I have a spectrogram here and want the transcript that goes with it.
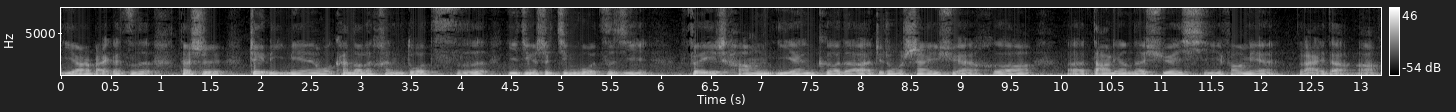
一二百个字，但是这里面我看到了很多词，已经是经过自己非常严格的这种筛选和呃大量的学习方面来的啊。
